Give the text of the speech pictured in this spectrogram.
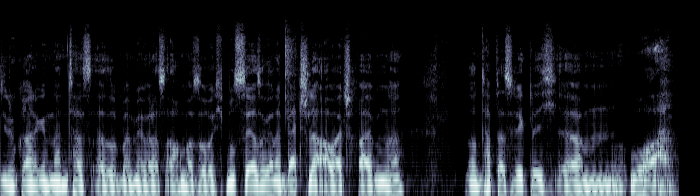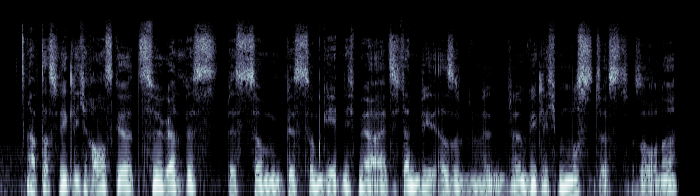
die du gerade genannt hast. Also bei mir war das auch immer so. Ich musste ja sogar eine Bachelorarbeit schreiben, ne? Und habe das wirklich, ähm, Boah. habe das wirklich rausgezögert bis bis zum bis zum geht nicht mehr, als ich dann also dann wirklich musstest, so ne.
